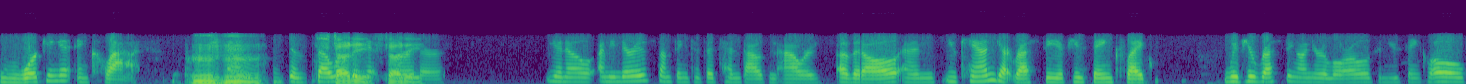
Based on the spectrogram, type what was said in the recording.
working it in class hmm and developing Study, it study. further. You know, I mean, there is something to the 10,000 hours of it all, and you can get rusty if you think like, if you're resting on your laurels and you think, oh,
